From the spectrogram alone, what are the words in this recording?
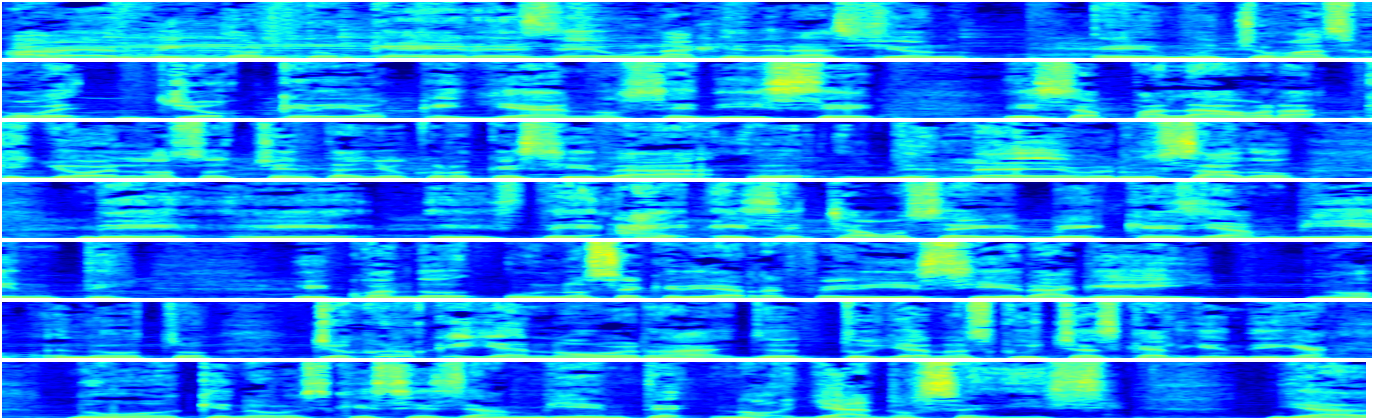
A ver, Víctor, tú que eres de una generación eh, mucho más joven, yo creo que ya no se dice esa palabra, que yo en los 80 yo creo que sí la, eh, la he haber usado de, eh, este, ese chavo se ve que es de ambiente y cuando uno se quería referir si era gay, ¿no? El otro. Yo creo que ya no, ¿verdad? tú ya no escuchas que alguien diga, no, que no ves que ese es ambiente. No, ya no se dice. Ya,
